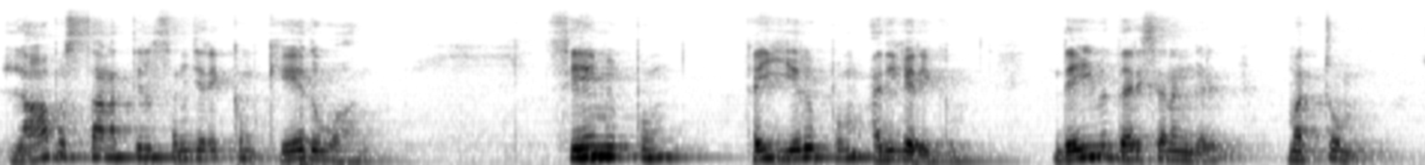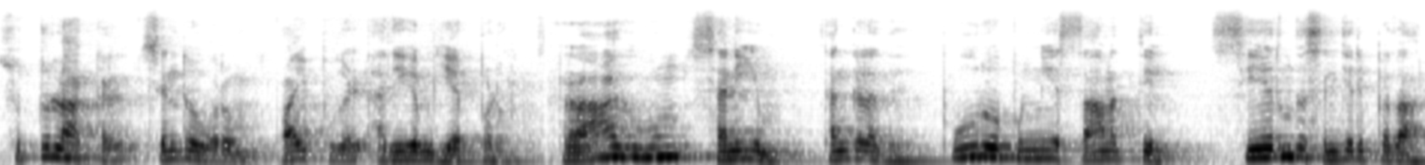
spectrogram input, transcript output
லாபஸ்தானத்தில் சஞ்சரிக்கும் கேதுவால் சேமிப்பும் கையிருப்பும் அதிகரிக்கும். தெய்வ தரிசனங்கள் மற்றும் சுற்றுலாக்கள் சென்று வரும் வாய்ப்புகள் அதிகம் ஏற்படும். ராகுவும் சனியும் தங்களது பூர்வ புண்ணிய ஸ்தானத்தில் சேர்ந்து சஞ்சரிப்பதால்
